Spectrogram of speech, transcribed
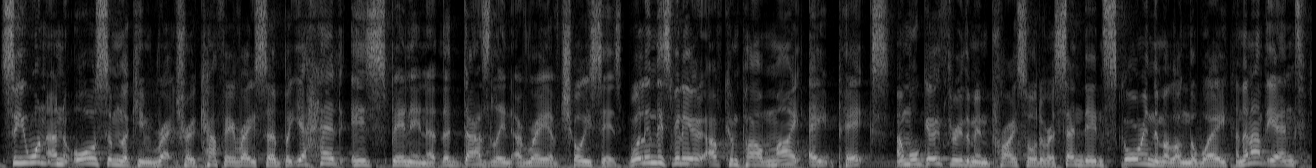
So you want an awesome looking retro cafe racer, but your head is spinning at the dazzling array of choices. Well, in this video, I've compiled my eight picks, and we'll go through them in price order ascending, scoring them along the way, and then at the end,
